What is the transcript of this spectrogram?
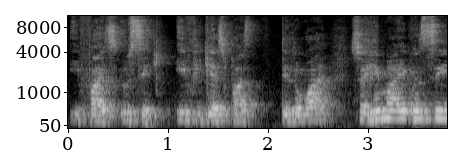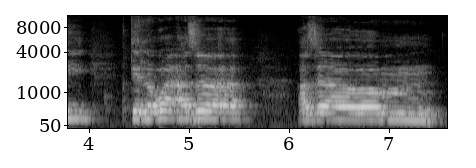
he fights Usyk if he gets past Dillian Whyte. So he might even see Dillian Whyte as a as a um,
